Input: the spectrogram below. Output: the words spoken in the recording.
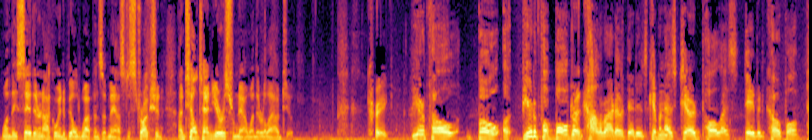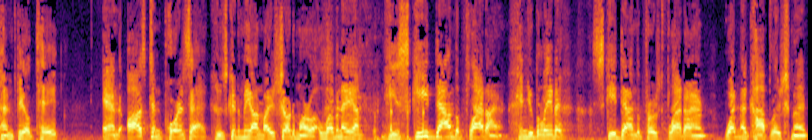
when they say they're not going to build weapons of mass destruction until 10 years from now when they're allowed to. Great beautiful, Bo- uh, beautiful Boulder, Colorado, that has given us Jared Polis, David Kopel, Penfield Tate, and Austin Porzak, who's going to be on my show tomorrow, 11 a.m. he skied down the Flatiron. Can you believe it? Skied down the first Flatiron. What an accomplishment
